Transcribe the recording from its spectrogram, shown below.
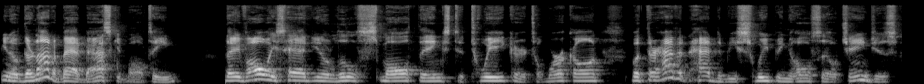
you know, they're not a bad basketball team. They've always had, you know, little small things to tweak or to work on, but there haven't had to be sweeping wholesale changes.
